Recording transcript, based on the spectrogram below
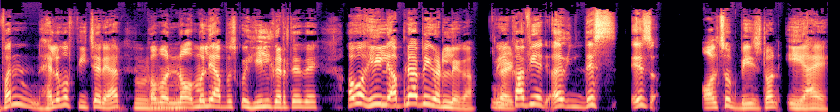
one hell of feature यार हम्म, कम हम्म, नॉर्मली आप उसको हील करते थे और वो हील अपने आप ही कर लेगा तो Right. काफ़ी this is also based on A I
